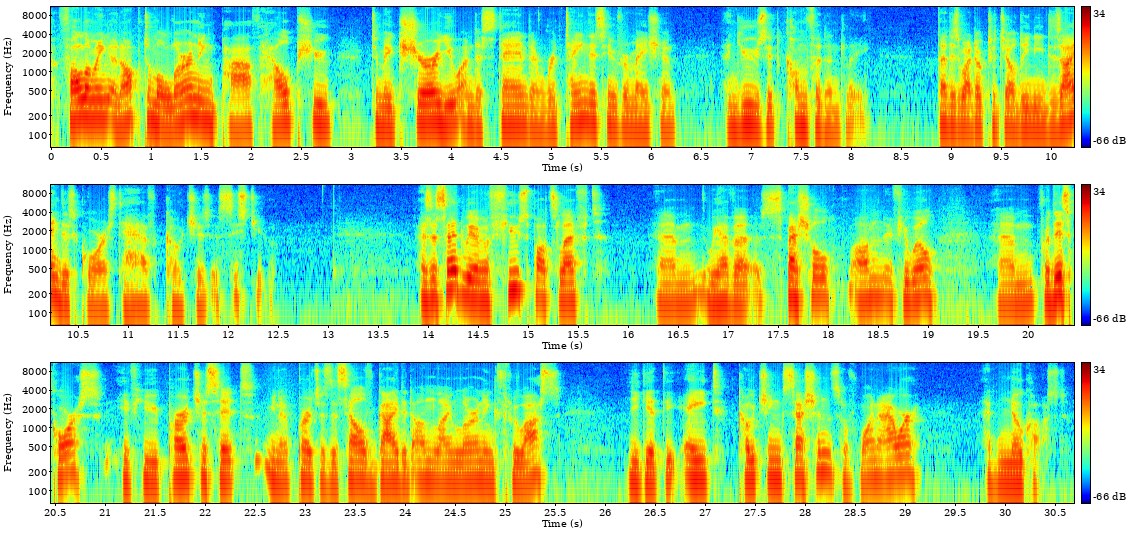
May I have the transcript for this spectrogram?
following an optimal learning path helps you to make sure you understand and retain this information and use it confidently. That is why Dr. Cialdini designed this course to have coaches assist you. As I said, we have a few spots left. Um, we have a special on, if you will, um, for this course. If you purchase it, you know, purchase the self-guided online learning through us, you get the eight coaching sessions of one hour at no cost.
